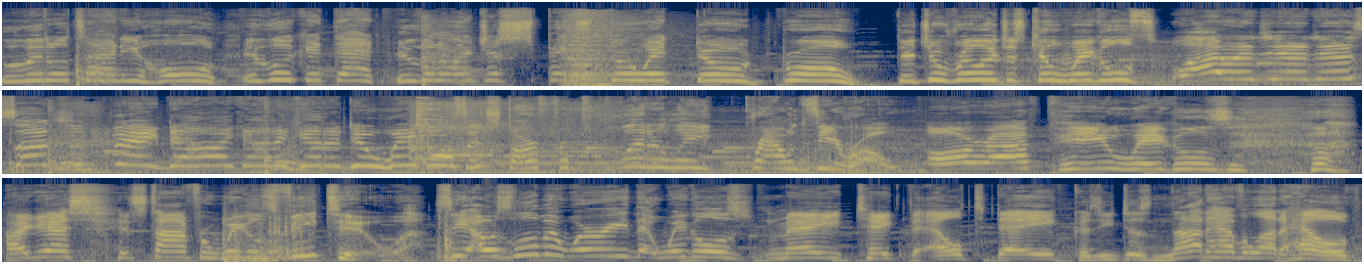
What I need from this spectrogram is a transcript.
little tiny hole. And look at that, he literally just spits through it. Dude, bro, did you really just kill Wiggles? Why would you do such a thing? Now I gotta get a new Wiggles and start from literally ground zero. R.I.P. Wiggles. I guess it's time for Wiggles V2. See, I was a little bit worried that Wiggles may take the L today because he does not have a lot of health,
